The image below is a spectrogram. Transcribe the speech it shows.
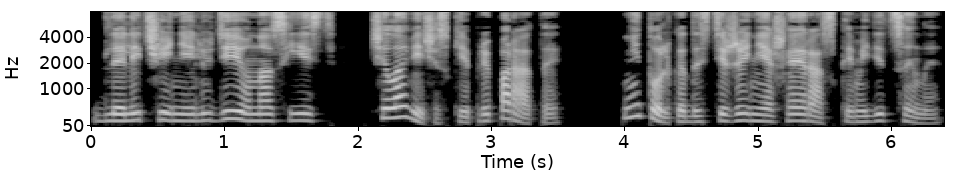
Для лечения людей у нас есть человеческие препараты, не только достижения шайрасской медицины.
